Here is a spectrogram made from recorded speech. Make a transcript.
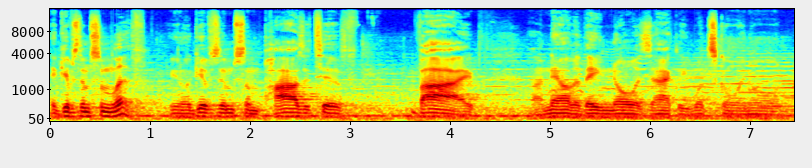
it gives them some lift. You know, it gives them some positive vibe. Uh, now that they know exactly what's going on.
